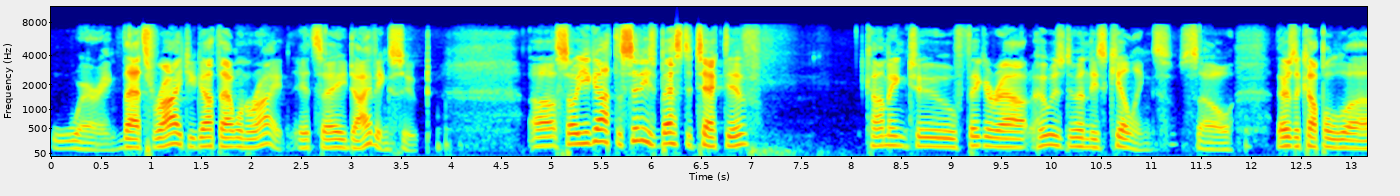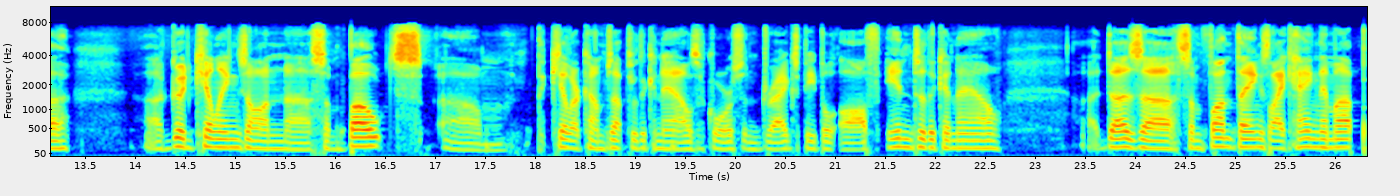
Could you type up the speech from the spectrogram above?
wearing? That's right, you got that one right. It's a diving suit. Uh, so you got the city's best detective coming to figure out who is doing these killings. So there's a couple uh, uh, good killings on uh, some boats. Um, the killer comes up through the canals, of course, and drags people off into the canal. Uh, does uh, some fun things like hang them up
